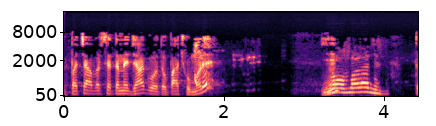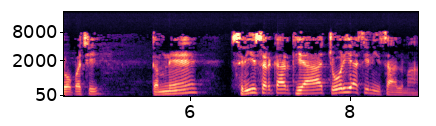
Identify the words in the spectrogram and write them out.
પચાસ વર્ષે તમે જાગો તો પાછું મળે? મળે ને. તો પછી તમને શ્રી સરકાર થયા ચોર્યાસી ની સાલમાં.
